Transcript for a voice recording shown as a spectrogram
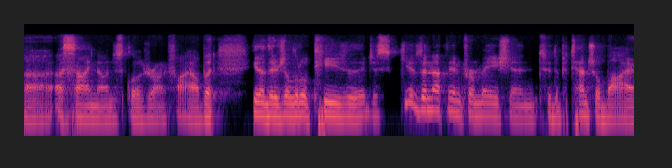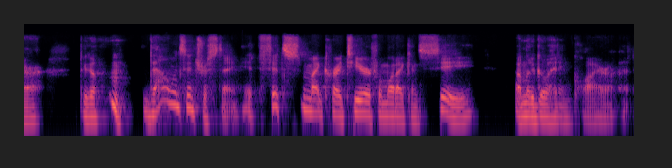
uh, a signed non-disclosure on file. But you know there's a little teaser that just gives enough information to the potential buyer to go hmm, that one's interesting. It fits my criteria from what i can see. I'm going to go ahead and inquire on it.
